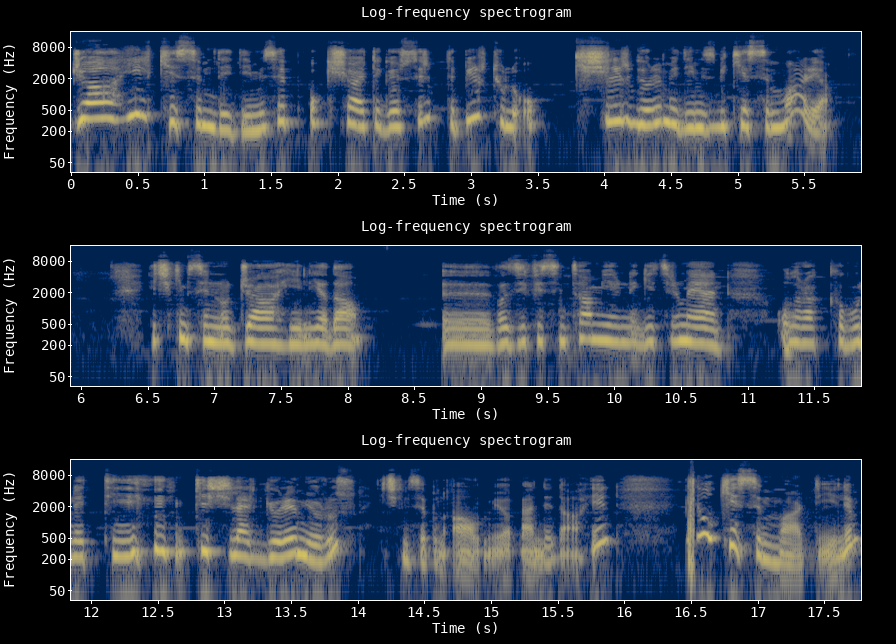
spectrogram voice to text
cahil kesim dediğimiz hep o işareti gösterip de bir türlü o kişileri göremediğimiz bir kesim var ya. Hiç kimsenin o cahil ya da e, vazifesini tam yerine getirmeyen olarak kabul ettiği kişiler göremiyoruz. Hiç kimse bunu almıyor. Ben de dahil. Bir de o kesim var diyelim.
